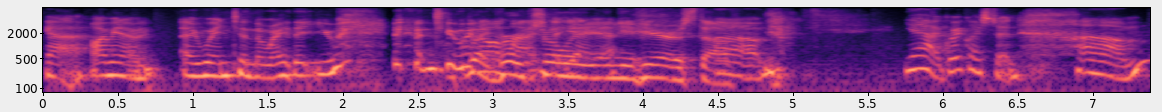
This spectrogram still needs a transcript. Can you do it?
Yeah. I mean, I, I went in the way that you do it like online, virtually yeah, yeah. and you hear stuff. Um, yeah. Great question. Um,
